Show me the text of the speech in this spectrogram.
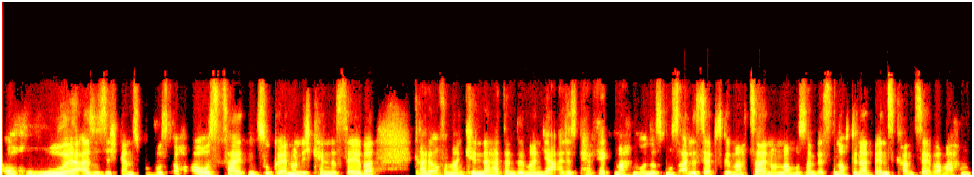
auch Ruhe, also sich ganz bewusst auch Auszeiten zu gönnen. Und ich kenne das selber, gerade auch wenn man Kinder hat, dann will man ja alles perfekt machen und es muss alles selbst gemacht sein und man muss am besten noch den Adventskranz selber machen.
